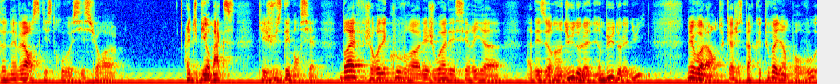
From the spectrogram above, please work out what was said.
The Nevers, qui se trouve aussi sur HBO Max qui est juste démentiel. Bref, je redécouvre euh, les joies des séries euh, à, des heures indues de la, de la nuit. Mais voilà, en tout cas, j'espère que tout va bien pour vous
